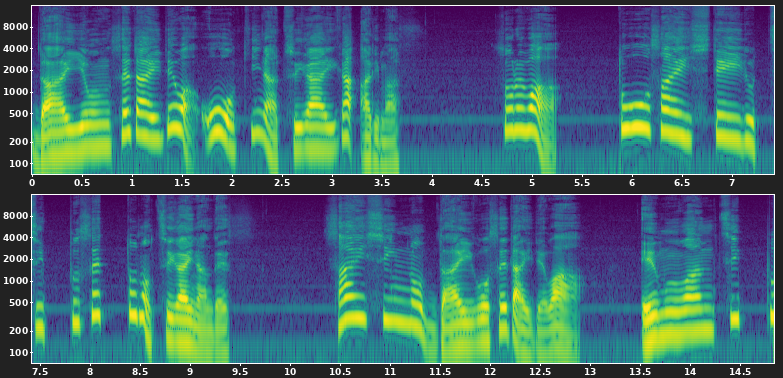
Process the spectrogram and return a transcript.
第4世代では大きな違いがあります。それは搭載しているチップセットの違いなんです。最新の第5世代では M1 チップ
